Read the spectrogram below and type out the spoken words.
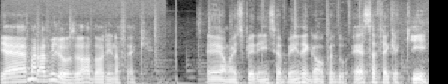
E é maravilhoso, eu adoro ir na FEC. É uma experiência bem legal, Cadu. Essa FEC aqui,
